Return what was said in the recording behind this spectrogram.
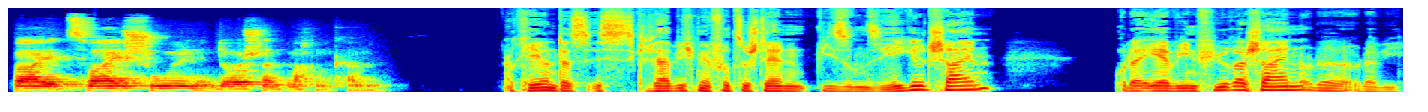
bei zwei Schulen in Deutschland machen kann. Okay, und das ist, habe ich mir vorzustellen, wie so ein Segelschein oder eher wie ein Führerschein oder, oder wie?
